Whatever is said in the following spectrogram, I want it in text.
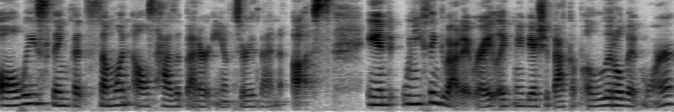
always think that someone else has a better answer than us. And when you think about it, right, like maybe I should back up a little bit more.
